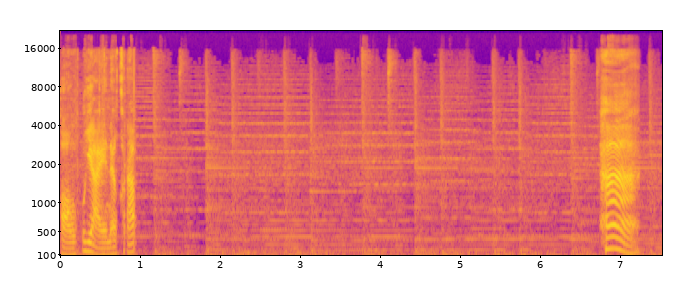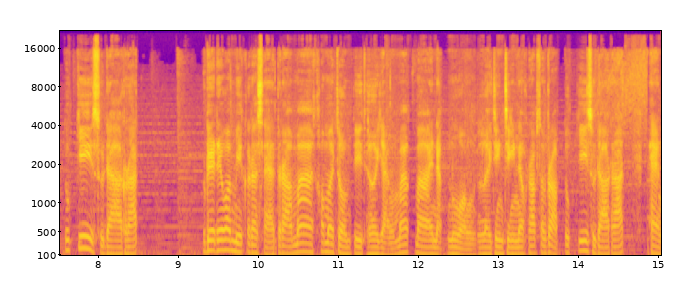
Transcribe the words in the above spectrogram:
ของผู้ใหญ่นะครับ 5. ตุกกี้สุดารัตน์เรียกได้ว่ามีกระแสดราม่าเข้ามาโจมตีเธออย่างมากมายหนักหน่วงเลยจริงๆนะครับสำหรับตุกกี้สุดารัตน์แห่ง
